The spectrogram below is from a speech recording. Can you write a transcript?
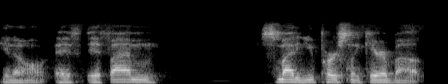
You know, if if I'm somebody you personally care about,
